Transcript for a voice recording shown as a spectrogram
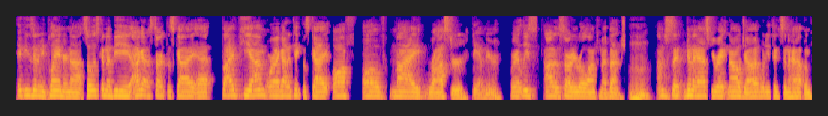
if he's going to be playing or not. So it's going to be I got to start this guy at 5 p.m. or I got to take this guy off of my roster damn near or at least out of the starting role onto my bench. hmm I'm just going to ask you right now, John, what do you think's going to happen?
